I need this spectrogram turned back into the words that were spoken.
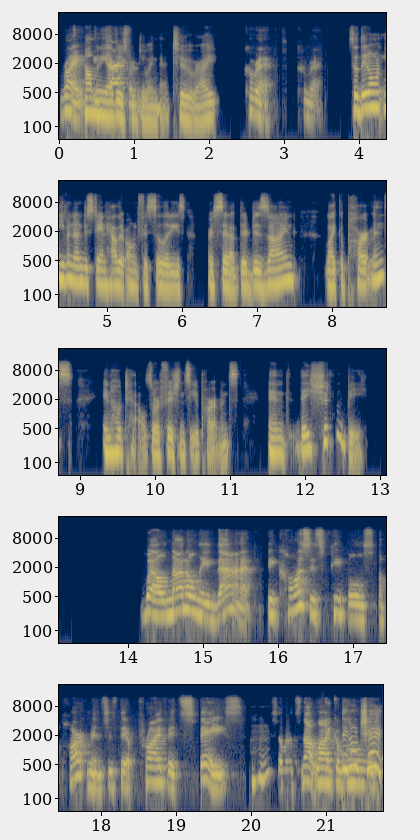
Right. How many exactly. others were doing that too, right? Correct, correct. So they don't even understand how their own facilities are set up. They're designed like apartments in hotels or efficiency apartments, and they shouldn't be. Well, not only that, because it's people's apartments, it's their private space. Mm-hmm. So it's not like a They don't check.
